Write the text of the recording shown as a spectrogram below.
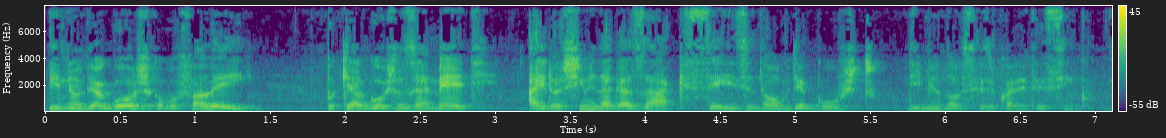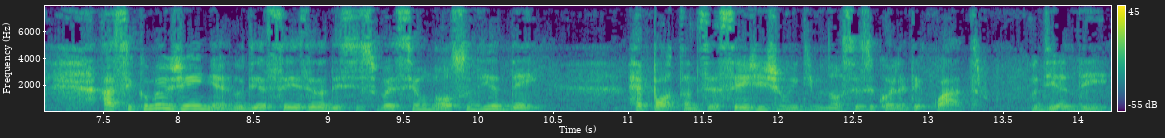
e não de agosto, como eu falei, porque agosto nos remete a Hiroshima e Nagasaki, 6 e 9 de agosto de 1945. Assim como Eugênia, no dia 6 ela disse: Isso vai ser o nosso dia D, reportando 16 de junho de 1944, o dia D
